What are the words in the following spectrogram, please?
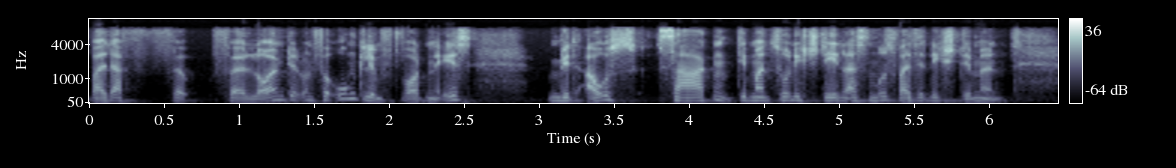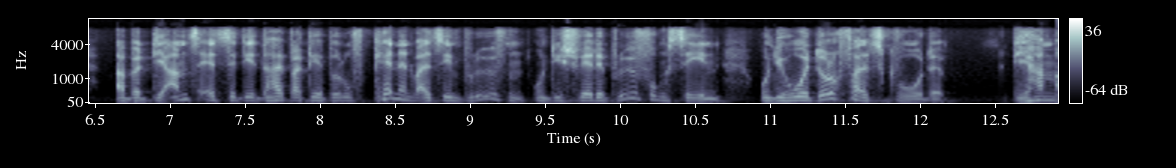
weil da ver verleumdet und verunglimpft worden ist mit Aussagen, die man so nicht stehen lassen muss, weil sie nicht stimmen. Aber die Amtsärzte, die den Heilpraktikerberuf kennen, weil sie ihn prüfen und die schwere Prüfung sehen und die hohe Durchfallsquote, die haben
